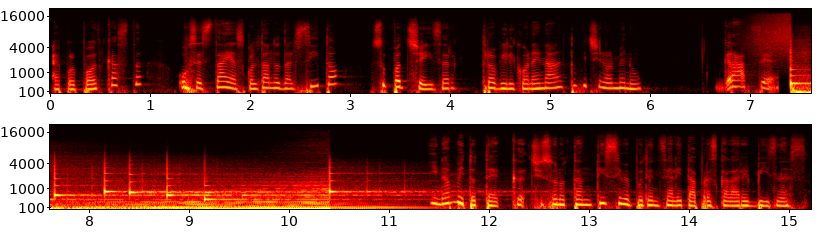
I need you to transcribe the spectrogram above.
Apple Podcast o se stai ascoltando dal sito su Podchaser. Trovi l'icona in alto vicino al menu. Grazie! In ambito tech ci sono tantissime potenzialità per scalare il business.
